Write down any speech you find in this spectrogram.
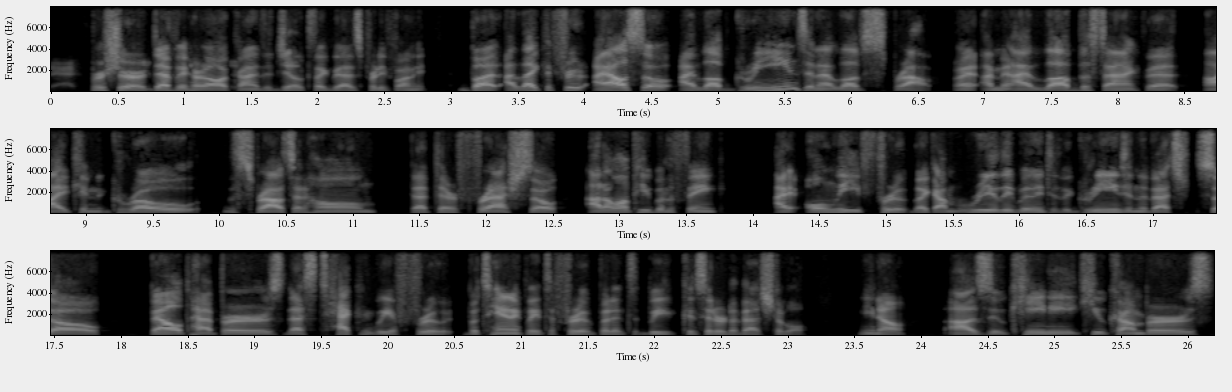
bat? for sure definitely heard all kinds of jokes like that. It's pretty funny. But I like the fruit. I also I love greens and I love sprout. Right. I mean I love the fact that I can grow the sprouts at home, that they're fresh. So I don't want people to think I only eat fruit. Like I'm really really into the greens and the veg. So bell peppers, that's technically a fruit. Botanically, it's a fruit, but it's we consider it a vegetable. You know, uh, zucchini, cucumbers,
